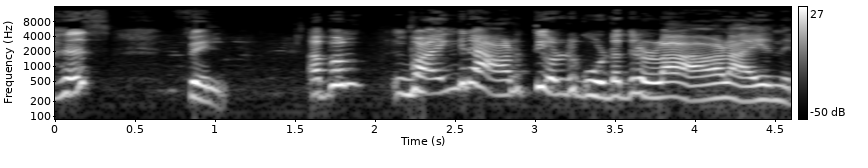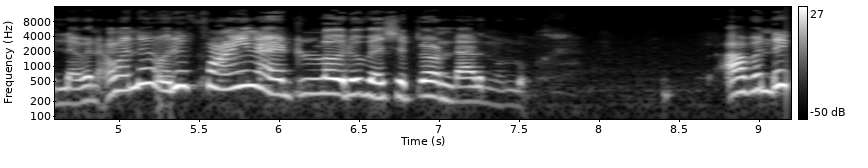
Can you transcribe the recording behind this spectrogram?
his fill. അപ്പം ഭയങ്കര ആർത്തിയുള്ള കൂട്ടത്തിലുള്ള ആളായിരുന്നില്ല അവൻ അവന് ഒരു ഫൈൻ ആയിട്ടുള്ള ഒരു വിശപ്പേ ഉണ്ടായിരുന്നുള്ളൂ kootukari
